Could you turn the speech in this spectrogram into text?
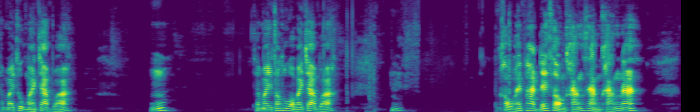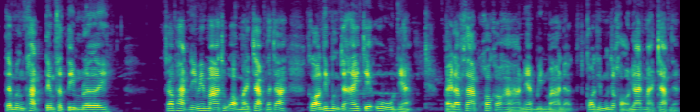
ทำไมถูกหมายจับวะหืมทำไมต้องถูกออกหมายจับวะหืมเขาให้ผัดได้สองครั้งสามครั้งนะ แต่มึงผัดเต็มสตรีมเลย ถ้าผัดนี้ไม่มาถูกออกหมายจับนะจ๊ะ ก่อนที่มึงจะให้เจอูดเนี่ย ไปรับทราบข้อกล่าวหาเนี่ย บินมาเนี่ย ก่อนที่มึงจะขออนุญาตหมายจับเนี่ย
